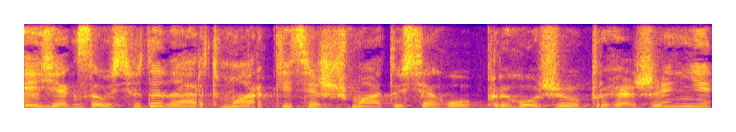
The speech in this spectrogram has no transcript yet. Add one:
Як заўсёды на арт-маркеце шмат усяго прыгожыя ўпрыгажэнні,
